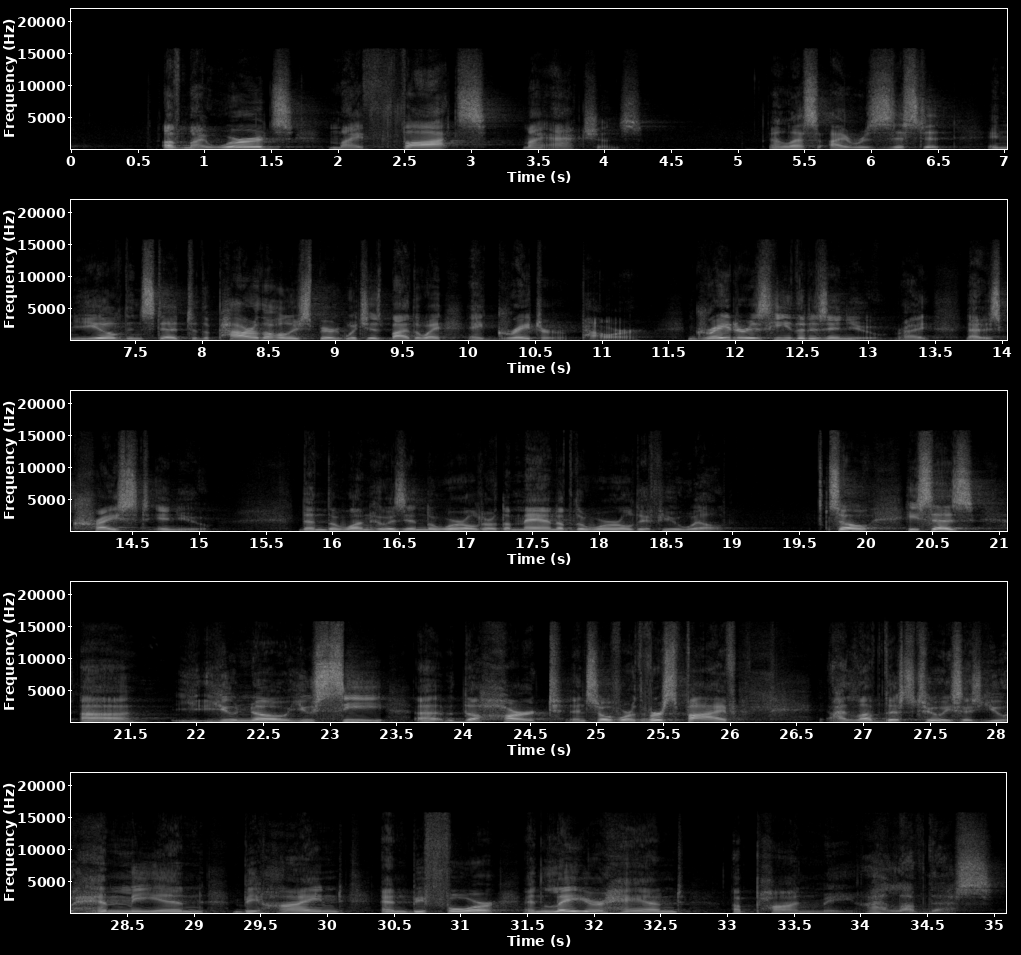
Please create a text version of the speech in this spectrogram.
of my words, my thoughts, my actions. Unless I resist it and yield instead to the power of the Holy Spirit, which is, by the way, a greater power. Greater is He that is in you, right? That is Christ in you, than the one who is in the world, or the man of the world, if you will. So he says, uh, you know, you see uh, the heart, and so forth. Verse 5, I love this too. He says, You hem me in behind and before, and lay your hand upon me. I love this.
